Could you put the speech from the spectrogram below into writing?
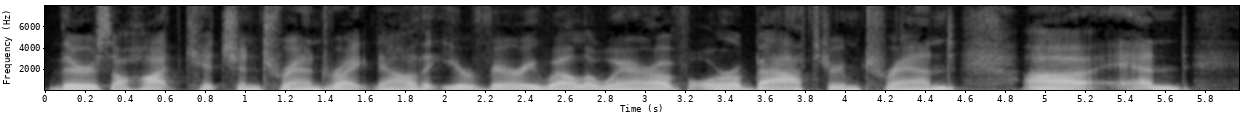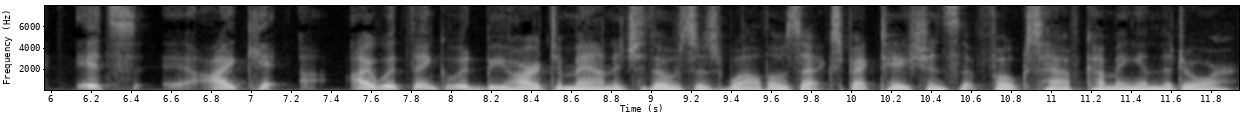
there's a hot kitchen trend right now that you're very well aware of, or a bathroom trend, uh, and it's I can I would think it would be hard to manage those as well, those expectations that folks have coming in the door.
